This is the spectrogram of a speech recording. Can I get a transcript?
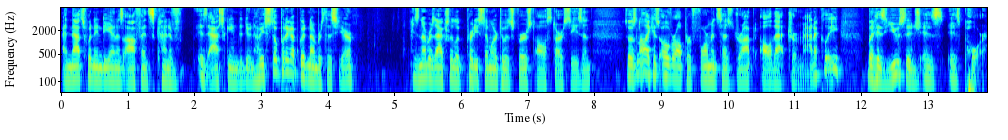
and that's what Indiana's offense kind of is asking him to do. Now, he's still putting up good numbers this year. His numbers actually look pretty similar to his first All Star season. So it's not like his overall performance has dropped all that dramatically, but his usage is is poor.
